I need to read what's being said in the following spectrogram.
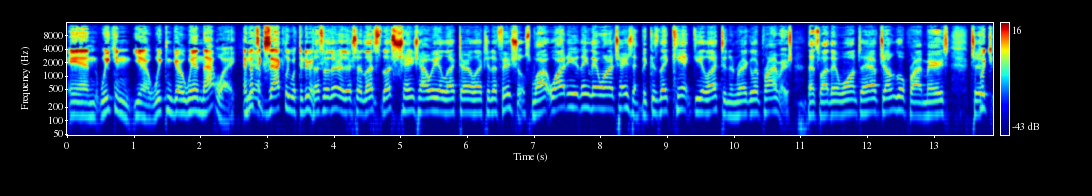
and we can you know we can go win that way. And that's Yeah. exactly what they're doing. That's what they're. They said let's let's change how we elect our elected officials. Why why do you think they want to change that? Because they can't get elected in regular primaries. That's why they want to have jungle primaries. To which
